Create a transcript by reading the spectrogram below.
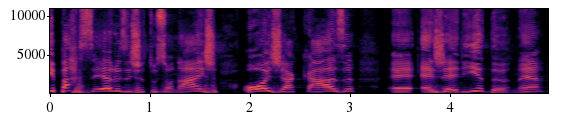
e parceiros institucionais, hoje a casa é, é gerida né,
